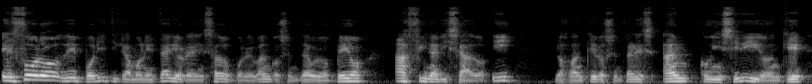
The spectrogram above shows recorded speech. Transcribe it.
El foro de política monetaria organizado por el Banco Central Europeo ha finalizado y los banqueros centrales han coincidido en que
